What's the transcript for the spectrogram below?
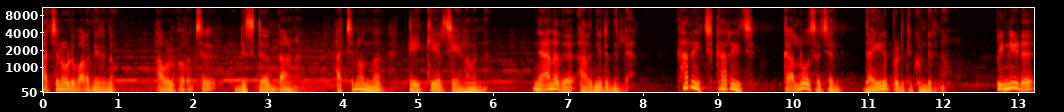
അച്ഛനോട് പറഞ്ഞിരുന്നു അവൾ കുറച്ച് ഡിസ്റ്റർബ്ഡ് ആണ്. അച്ഛനൊന്ന് ടേക്ക് കെയർ ചെയ്യണമെന്ന്. ഞാനത് അറിഞ്ഞിരുന്നില്ല. കറേജ് കറേജ് കർലോസ് അച്ഛൻ ധൈര്യപ്പെടുത്തിക്കൊണ്ടിരുന്നു. പിന്നീട്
